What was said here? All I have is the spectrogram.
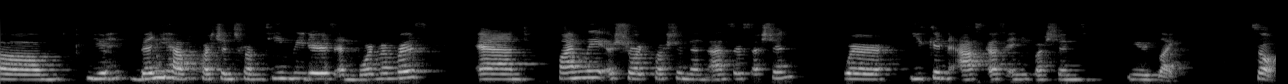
um, you, then you have questions from team leaders and board members. And finally, a short question and answer session where you can ask us any questions you'd like. So,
